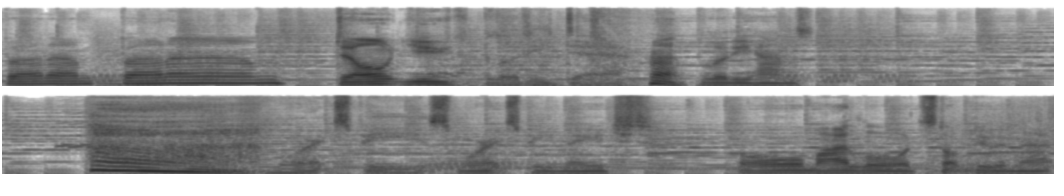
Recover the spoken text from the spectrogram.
ba-dum, ba-dum. Don't you bloody dare. bloody hands. more XP. It's more XP maged. Oh my lord, stop doing that.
